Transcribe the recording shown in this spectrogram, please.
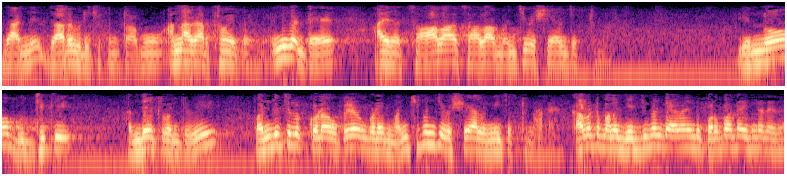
దాన్ని జార విడుచుకుంటాము అని నాకు అర్థమైపోయింది. ఎందుకంటే ఆయన చాలా చాలా మంచి విషయాలు చెప్తున్నారు. ఎన్నో బుద్ధికి అందేటువంటివి పండితులకు కూడా ఉపయోగపడే మంచి మంచి విషయాలన్నీ చెప్తున్నారు కాబట్టి మన జడ్జిమెంట్ ఏమైంది? పొరపాటు అయిందా లేదా?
